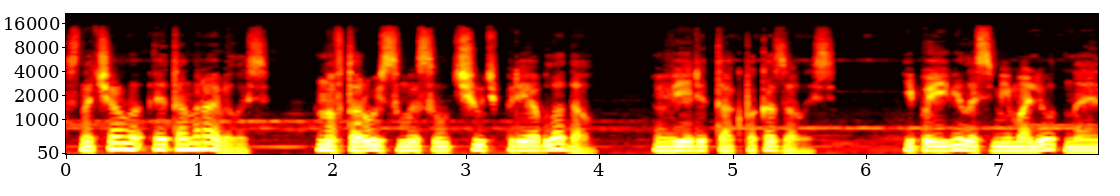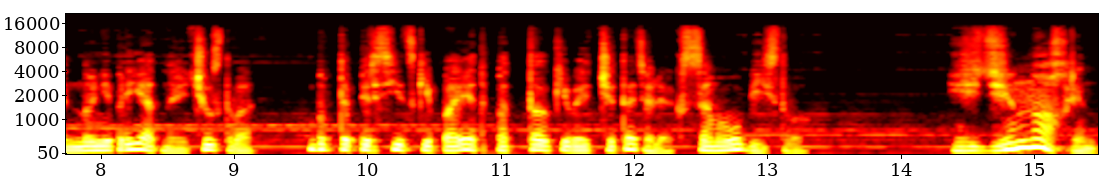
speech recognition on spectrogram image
Сначала это нравилось, но второй смысл чуть преобладал. Вере так показалось. И появилось мимолетное, но неприятное чувство, будто персидский поэт подталкивает читателя к самоубийству. «Иди нахрен!»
